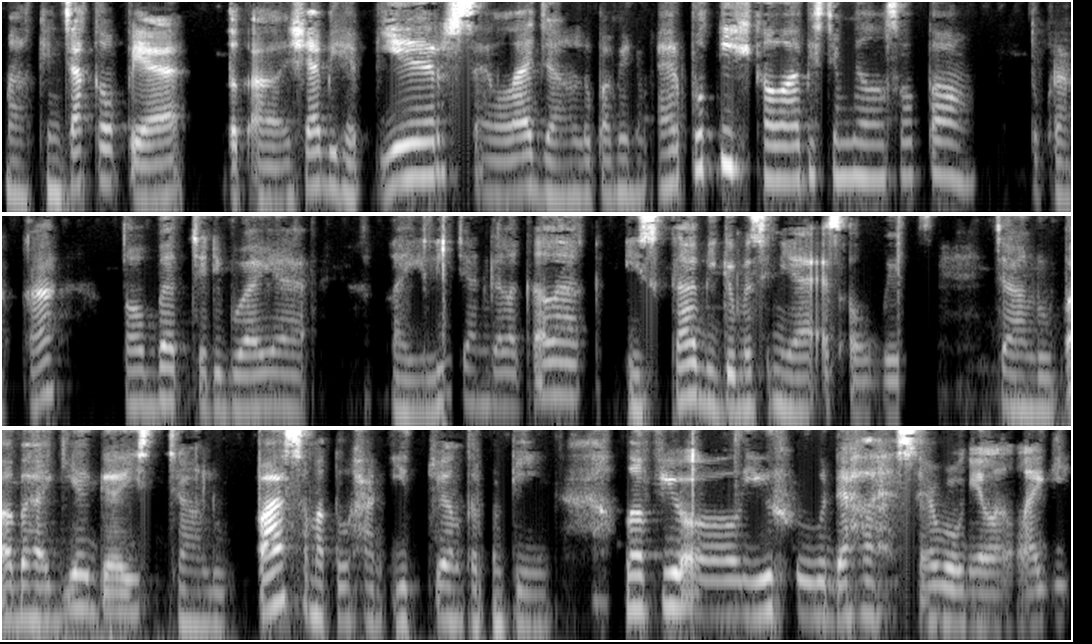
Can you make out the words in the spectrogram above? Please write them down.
makin cakep ya. Untuk Alsya, be happier. Sela, jangan lupa minum air putih kalau habis cemil sotong. Untuk Raka, tobat jadi buaya. Laili, jangan galak-galak. Iska, be gemesin ya, as always. Jangan lupa bahagia guys. Jangan lupa sama Tuhan itu yang terpenting. Love you all. Yuhu, udah lah saya mau ngilang lagi.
